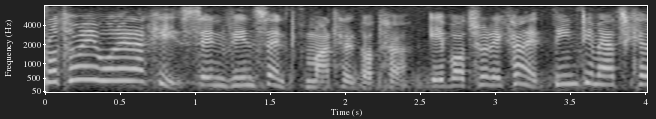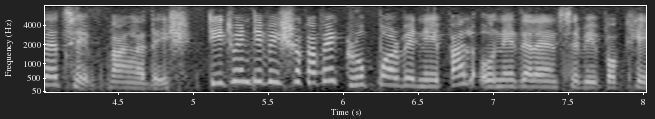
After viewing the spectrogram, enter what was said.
প্রথমেই বলে রাখি, সেন্ট ভিনসেন্ট মাঠের কথা। এবছর এখানে তিনটি ম্যাচ খেলেছে বাংলাদেশ। টি টোয়েন্টি বিশ্বকাপে গ্রুপ পর্বে নেপাল ও নেদারল্যান্ডসের বিপক্ষে,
